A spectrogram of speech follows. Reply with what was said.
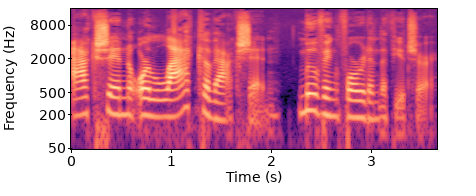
action or lack of action moving forward in the future.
